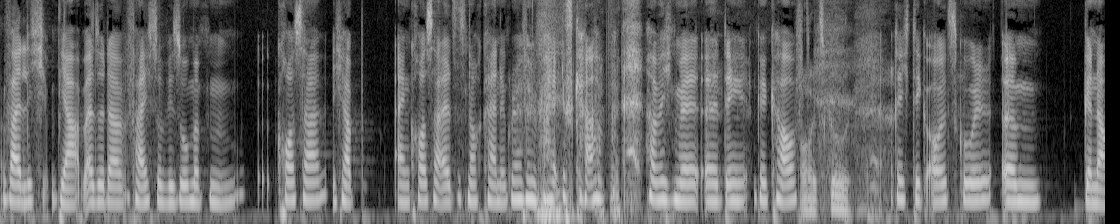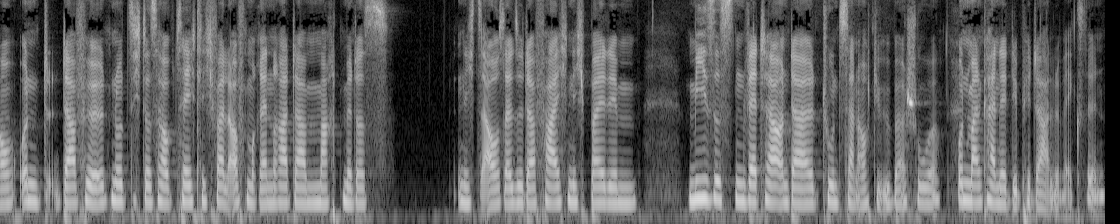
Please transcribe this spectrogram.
weil ich, ja, also da fahre ich sowieso mit dem Crosser. Ich habe ein Crosser, als es noch keine Gravel-Bikes gab, habe ich mir äh, den gekauft. Oldschool. Richtig oldschool. Ähm, Genau, und dafür nutze ich das hauptsächlich, weil auf dem Rennrad, da macht mir das nichts aus. Also da fahre ich nicht bei dem miesesten Wetter und da tun es dann auch die Überschuhe. Und man kann ja die Pedale wechseln.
